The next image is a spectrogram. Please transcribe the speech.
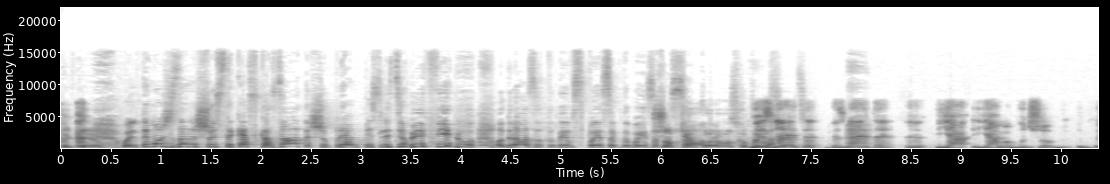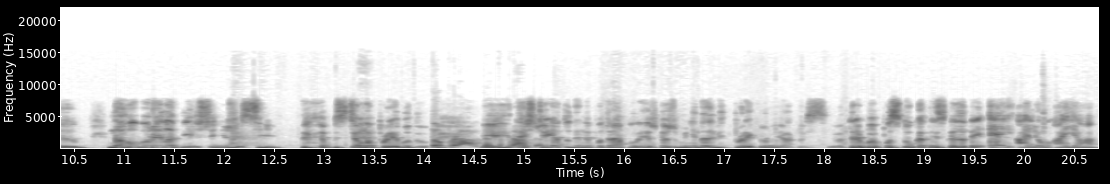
Таке. Оль, ти можеш зараз щось таке сказати, щоб прямо після цього ефіру одразу туди в список тебе і Щоб. Кіркорова схопила Ви серце. знаєте, ви знаєте, е, я, я мабуть, що е, наговорила більше, ніж усі з цього приводу. То правда, І то те, що я туди не потрапила, я ж кажу, мені навіть прикро якось. Треба постукати і сказати: Ей, альо, а я.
